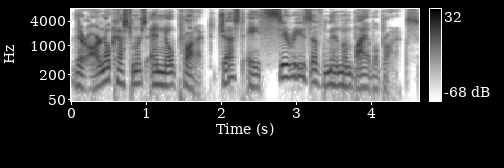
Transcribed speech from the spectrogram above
There are no customers and no product, just a series of minimum viable products.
